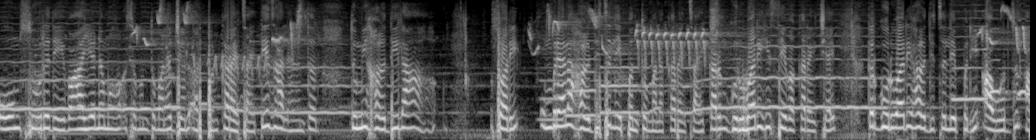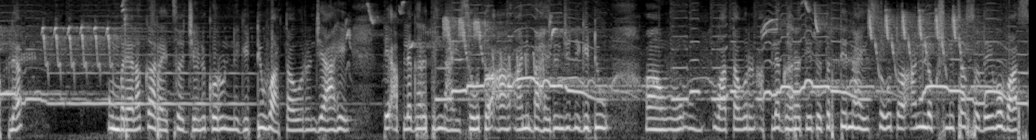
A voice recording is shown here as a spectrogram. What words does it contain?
ओम सूर्यदेवाय नमः असं म्हणून तुम्हाला जल अर्पण करायचं आहे. ते झाल्यानंतर तुम्ही हळदीला सॉरी उंबऱ्याला हळदीचं लेपन तुम्हाला करायचं आहे. कारण गुरुवारी ही सेवा करायची आहे. तर गुरुवारी हळदीचं लेपन ही आवर्जून आपल्या उंबऱ्याला करायचं जेणेकरून निगेटिव्ह वातावरण जे आहे ते आपल्या घरातील नाहीसं होतं. आ आणि बाहेरून जे निगेटिव्ह वातावरण आपल्या घरात येतं तर ते नाहीसं होतं. आणि लक्ष्मीचा सदैव वास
